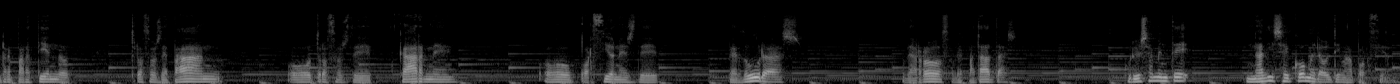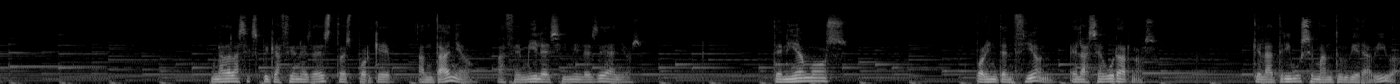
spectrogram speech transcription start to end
repartiendo trozos de pan o trozos de carne o porciones de verduras, de arroz o de patatas. Curiosamente, nadie se come la última porción. Una de las explicaciones de esto es porque antaño, hace miles y miles de años, teníamos por intención el asegurarnos que la tribu se mantuviera viva.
